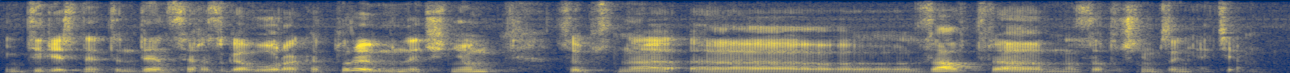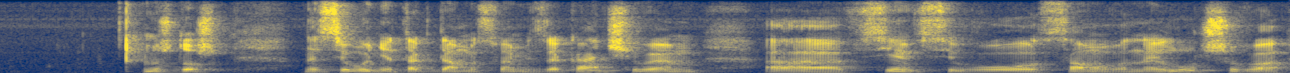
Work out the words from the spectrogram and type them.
интересная тенденция, разговор о которой мы начнем, собственно, завтра на завтрашнем занятии. Ну что ж, на сегодня тогда мы с вами заканчиваем. А, всем всего самого наилучшего.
